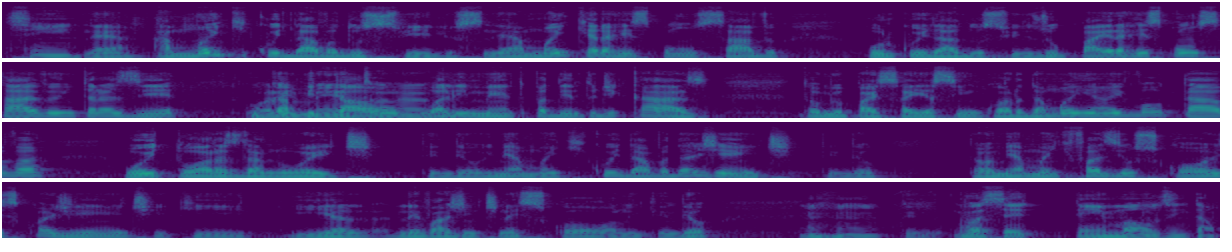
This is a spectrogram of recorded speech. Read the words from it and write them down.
Sim. né? A mãe que cuidava dos filhos, né? A mãe que era responsável por cuidar dos filhos. O pai era responsável em trazer o, O capital, alimento, né? o alimento para dentro de casa. Então meu pai saía às 5 horas da manhã e voltava 8 horas da noite, entendeu? E minha mãe que cuidava da gente, entendeu? Então a minha mãe que fazia os corres com a gente, que ia levar a gente na escola, entendeu? Uhum. Você tem irmãos, então?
